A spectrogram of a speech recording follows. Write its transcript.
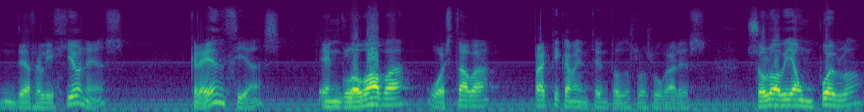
de religiones, creencias, englobaba o estaba prácticamente en todos los lugares. Solo había un pueblo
